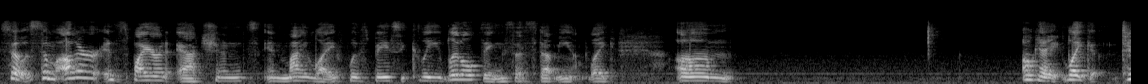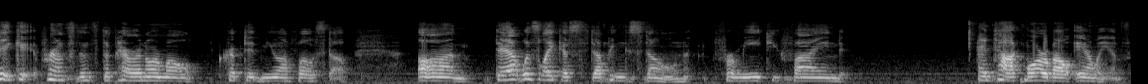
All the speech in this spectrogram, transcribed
So some other inspired actions in my life was basically little things that stepped me up. Like, um, okay, like take for instance the paranormal cryptid and UFO stuff. Um, that was like a stepping stone for me to find and talk more about aliens.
